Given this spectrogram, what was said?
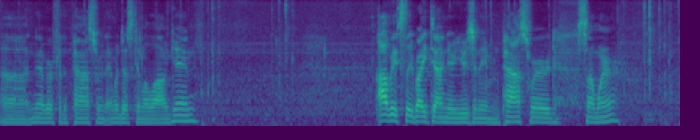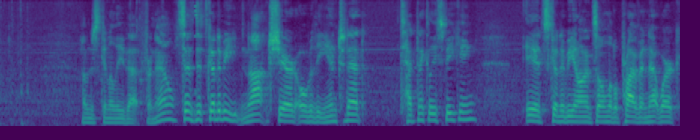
Uh, never for the password, and we're just going to log in. Obviously, write down your username and password somewhere. I'm just going to leave that for now. Since it's going to be not shared over the internet, technically speaking, it's going to be on its own little private network.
